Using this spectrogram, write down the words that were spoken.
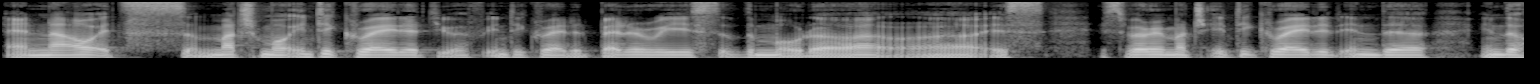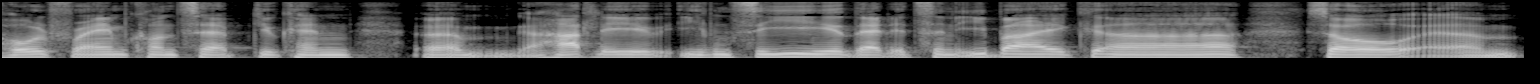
and now it's much more integrated. You have integrated batteries. The motor uh, is is very much integrated in the in the whole frame concept. You can um, hardly even see that it's an e-bike uh, so um,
